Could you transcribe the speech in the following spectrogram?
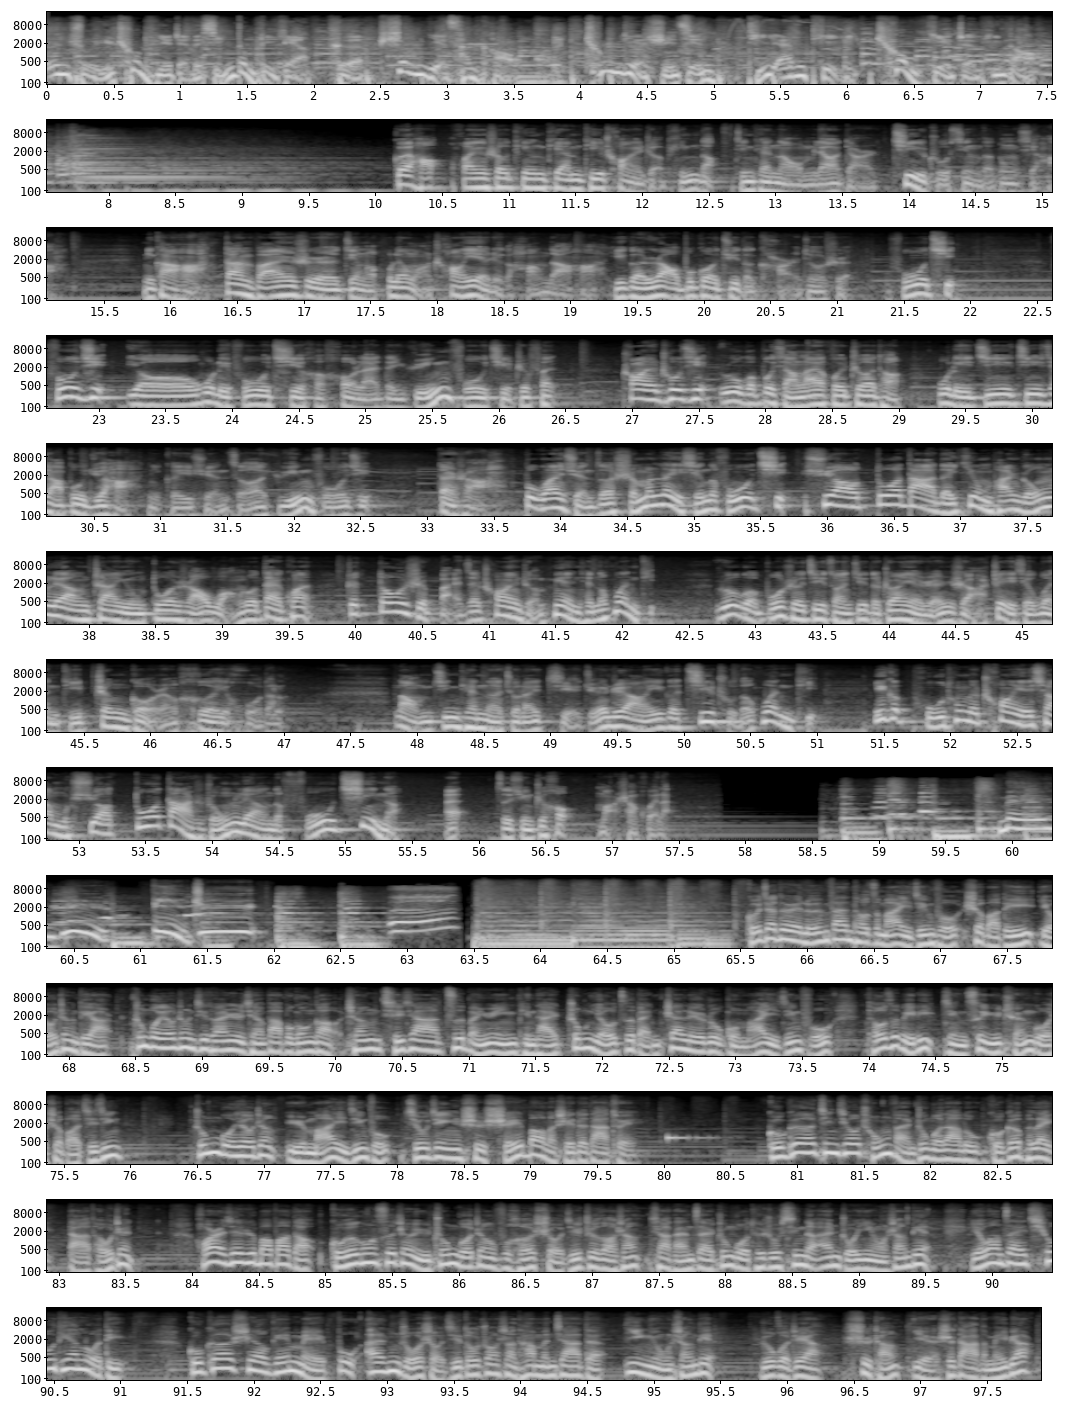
专属于创业者的行动力量和商业参考。充电时间，TMT 创业者频道。各位好，欢迎收听 TMT 创业者频道。今天呢，我们聊点技术性的东西哈。你看哈，但凡是进了互联网创业这个行当哈，一个绕不过去的坎儿就是服务器。服务器有物理服务器和后来的云服务器之分。创业初期，如果不想来回折腾物理机机架布局哈，你可以选择云服务器。但是啊，不管选择什么类型的服务器，需要多大的硬盘容量，占用多少网络带宽，这都是摆在创业者面前的问题。如果不是计算机的专业人士啊，这些问题真够人喝一壶的了。那我们今天呢，就来解决这样一个基础的问题：一个普通的创业项目需要多大容量的服务器呢？咨询之后马上回来。每日必知。国家队轮番投资蚂蚁金服，社保第一，邮政第二。中国邮政集团日前发布公告称，旗下资本运营平台中邮资本战略入股蚂蚁金服，投资比例仅次于全国社保基金。中国邮政与蚂蚁金服究竟是谁抱了谁的大腿？谷歌金秋重返中国大陆，谷歌 Play 打头阵。《华尔街日报》报道，谷歌公司正与中国政府和手机制造商洽谈，在中国推出新的安卓应用商店，有望在秋天落地。谷歌是要给每部安卓手机都装上他们家的应用商店，如果这样，市场也是大的没边儿。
